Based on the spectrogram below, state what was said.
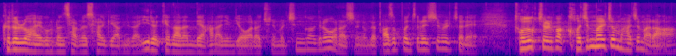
그들로 하여금 그런 삶을 살게 합니다. 이렇게 나는 내 하나님 여호와라 주님을 증거하기를 원하시는 겁니다. 다섯 번째는 11절에 도둑질과 거짓말 좀 하지 마라.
